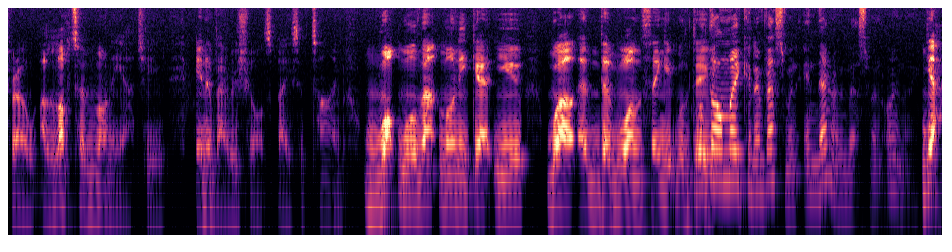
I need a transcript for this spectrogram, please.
throw a lot of money at you in a very short space of time. What will that money get you? Well, uh, the one thing it will do. Well, they'll make an investment in their investment, won't they? Yeah,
